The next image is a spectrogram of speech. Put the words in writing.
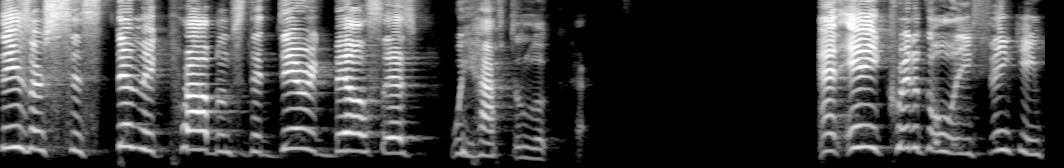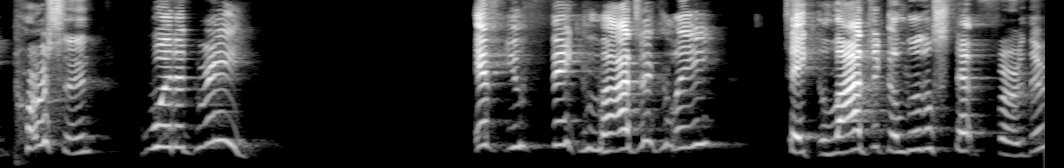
These are systemic problems that Derek Bell says we have to look at. And any critically thinking person would agree. If you think logically, take logic a little step further,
